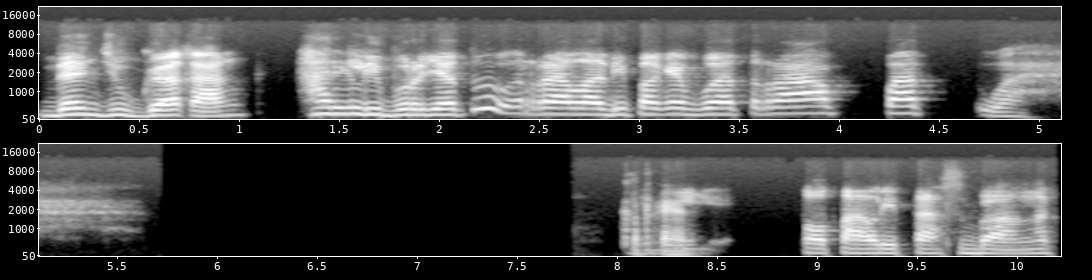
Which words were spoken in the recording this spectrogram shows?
dan juga kang hari liburnya tuh rela dipakai buat rapat. Wah. Keren. Ini totalitas banget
